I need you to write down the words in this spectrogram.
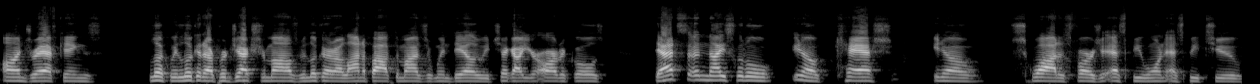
on DraftKings. Look, we look at our projection models, we look at our lineup optimizer win daily, we check out your articles. That's a nice little, you know, cash, you know, squad as far as your SP1, SP2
